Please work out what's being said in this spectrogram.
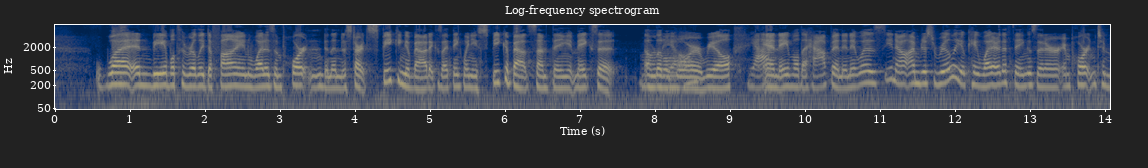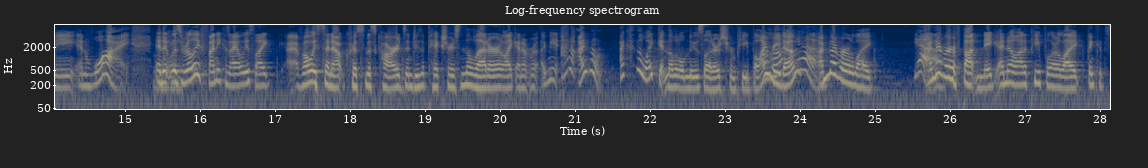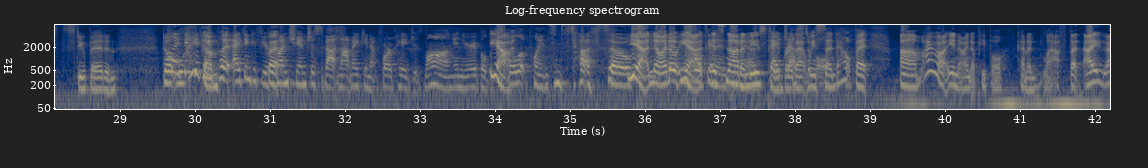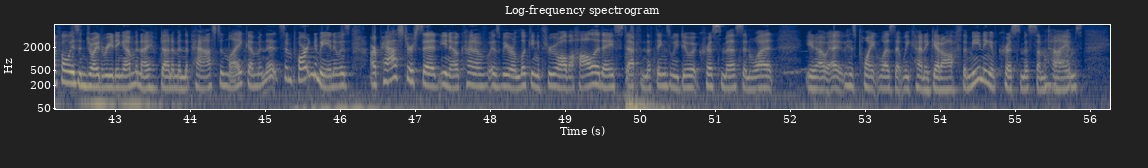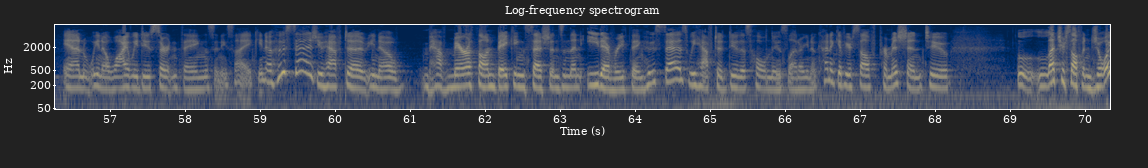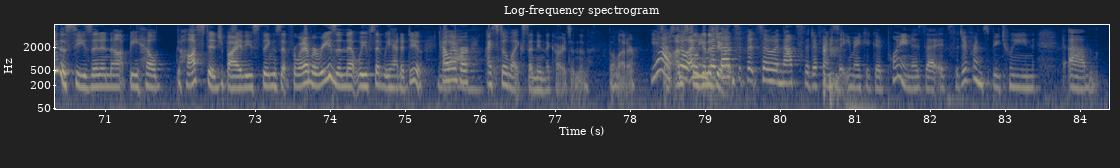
what and be able to really define what is important, and then to start speaking about it. Because I think when you speak about something, it makes it a little real. more real Yeah. and able to happen. And it was, you know, I'm just really okay. What are the things that are important to me and why? And it was really funny because I always like I've always sent out Christmas cards and do the pictures and the letter. Like I don't, I mean, I don't, I don't, I kind of like getting the little newsletters from people. I read uh-huh, them. yeah. I'm never like, Yeah. I never have thought neg. I know a lot of people are like think it's stupid and don't Well, I think like if you put, I think if you're but- conscientious about not making it four pages long, and you're able to Yeah. bullet point some stuff, so Yeah, no, I don't. Yeah, it's, it's not a know, newspaper that we send out, but um, I'm, uh, you know, I know people kind of laugh, but I, I've always enjoyed reading them, and I have done them in the past and like them, and it's important to me. And it was our pastor said, you know, kind of as we were looking through all the holiday stuff and the things we do at Christmas, and what, you know, his point was that we kind of get off the meaning of Christmas sometimes. And you know why we do certain things, and he's like, you know, who says you have to, you know, have marathon baking sessions and then eat everything. Who says we have to do this whole newsletter? You know, kind of give yourself permission to let yourself enjoy the season and not be held hostage by these things that for whatever reason that we've said we had to do. However, I still like sending the cards and the, the letter. Yeah, so, still I mean, but that's it. but so and that's the difference that you make a good point is that it's the difference between um,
